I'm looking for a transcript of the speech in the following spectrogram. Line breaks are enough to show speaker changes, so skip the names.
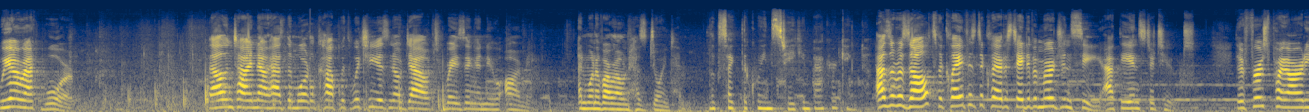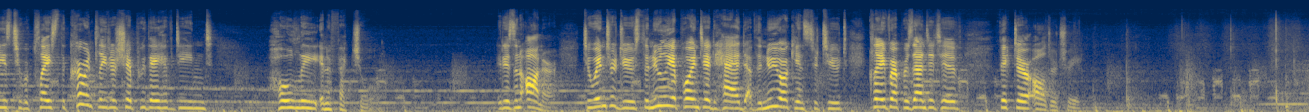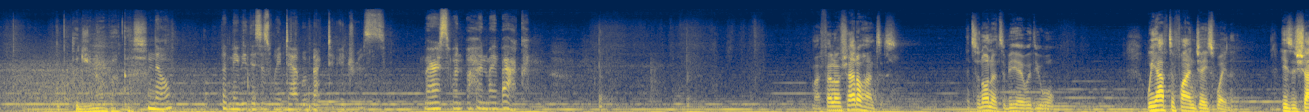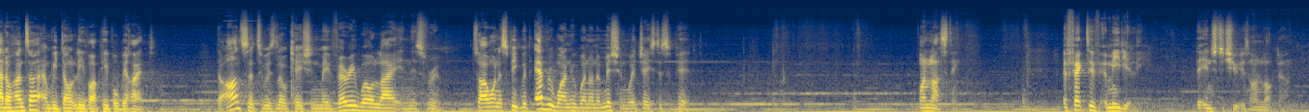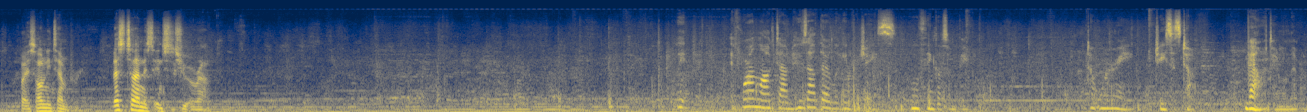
We are at war. Valentine now has the mortal cup with which he is no doubt raising a new army. And one of our own has joined him.
Looks like the Queen's taking back her kingdom.
As a result, the Clave has declared a state of emergency at the Institute. Their first priority is to replace the current leadership who they have deemed wholly ineffectual. It is an honor to introduce the newly appointed head of the New York Institute, Clave Representative Victor Aldertree.
Did you know about this?
No, but maybe this is why Dad went back to Idris.
Maryse went behind my back.
My fellow Shadowhunters, it's an honor to be here with you all. We have to find Jace Wayland. He's a Shadowhunter, and we don't leave our people behind. The answer to his location may very well lie in this room. So I want to speak with everyone who went on a mission where Jace disappeared. One last thing. Effective immediately, the Institute is on lockdown. But it's only temporary. Let's turn this Institute around.
Wait, if we're on lockdown, who's out there looking for Jace?
We'll think of something. Don't worry, Jace is tough. Valentine will never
